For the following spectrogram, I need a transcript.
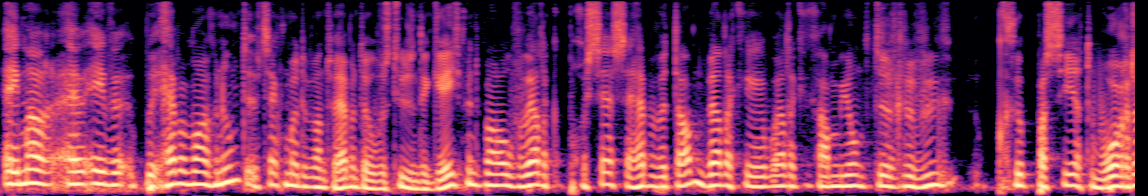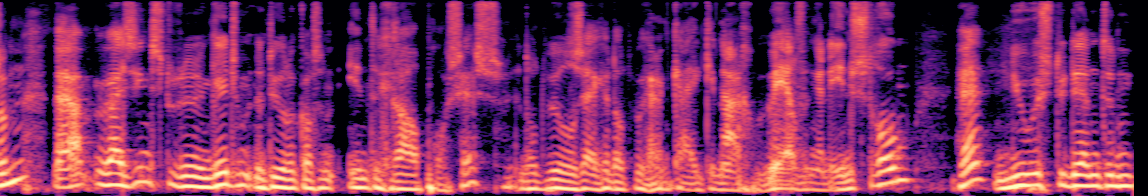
Hey, maar eh, even, hebben we maar genoemd, zeg maar, want we hebben het over student engagement, maar over welke processen hebben we het dan? Welke, welke gaan de revue gepasseerd worden? Nou ja, wij zien student engagement natuurlijk als een integraal proces. En dat wil zeggen dat we gaan kijken naar werving en instroom. Hè? Nieuwe studenten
